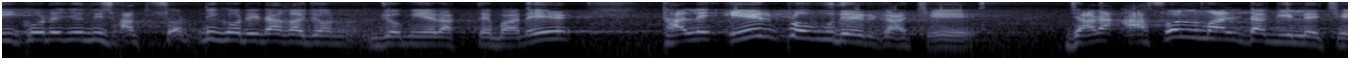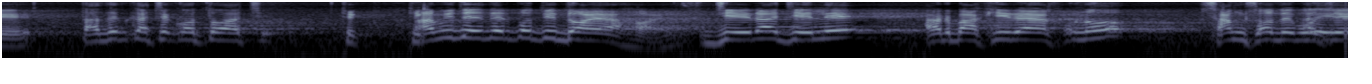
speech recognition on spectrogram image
এই করে যদি সাতষট্টি কোটি টাকা জমিয়ে রাখতে পারে, তাহলে এর প্রভুদের কাছে যারা আসল মালটা গিলেছে তাদের কাছে কত আছে? ঠিক আমি তো এদের প্রতি দয়া হয়। যে এরা জেলে আর বাকিরা এখনও সংসদে বসে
